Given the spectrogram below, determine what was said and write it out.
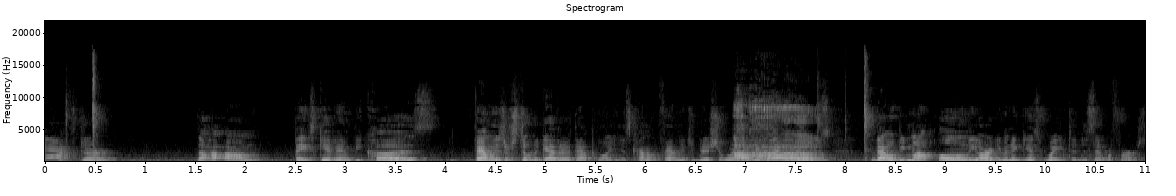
after the um, Thanksgiving because families are still together at that point. It's kind of a family tradition where everybody Ah. helps. So that would be my only argument against waiting until December first.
